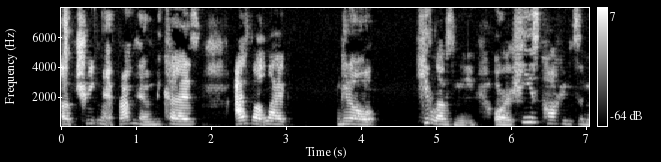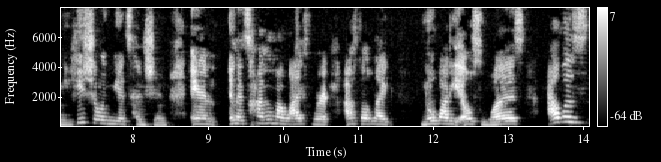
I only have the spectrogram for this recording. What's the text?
of treatment from him because I felt like, you know, he loves me or he's talking to me, he's showing me attention. And in a time in my life where I felt like nobody else was, I was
